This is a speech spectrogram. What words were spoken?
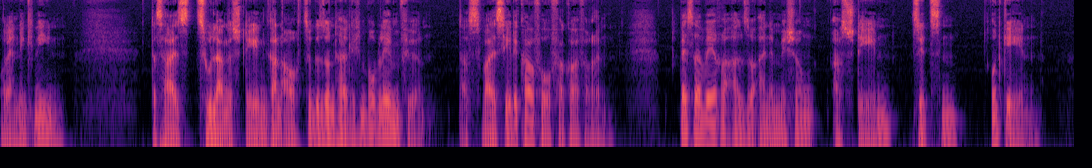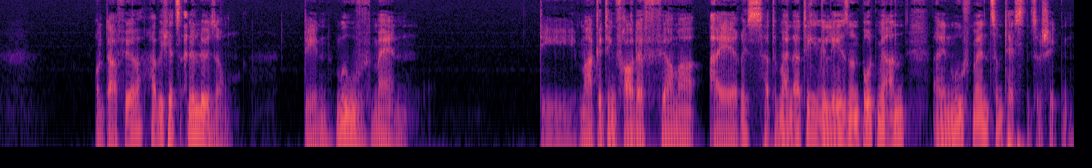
oder in den Knien. Das heißt, zu langes Stehen kann auch zu gesundheitlichen Problemen führen. Das weiß jede Kaufhofverkäuferin. Besser wäre also eine Mischung aus Stehen, Sitzen und Gehen. Und dafür habe ich jetzt eine Lösung. Den Move Man. Die Marketingfrau der Firma Aeris hatte meinen Artikel gelesen und bot mir an, einen Movement zum Testen zu schicken.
